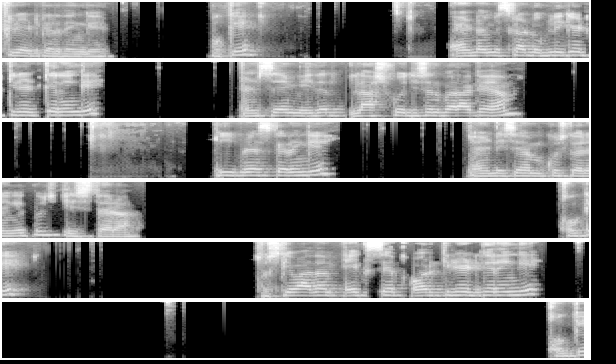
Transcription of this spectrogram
क्रिएट कर देंगे। ओके okay? एंड हम इसका डुप्लीकेट क्रिएट करेंगे। एंड सेम इधर लास्ट पोजीशन पर आके हम की प्रेस करेंगे। एंड इसे हम कुछ करेंगे कुछ इस तरह। Okay okay? उसके बाद हम एक स्टेप और क्रिएट करेंगे। ओके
